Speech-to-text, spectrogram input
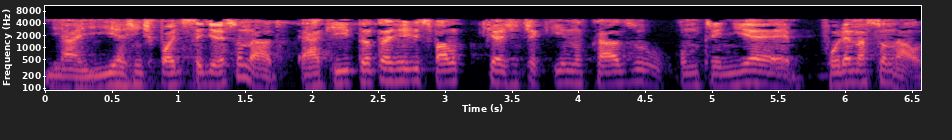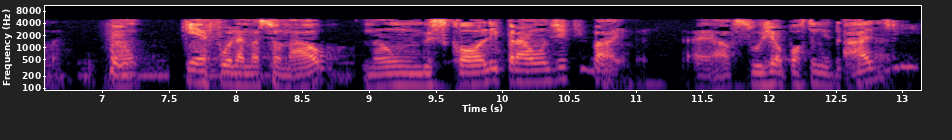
E aí a gente pode ser direcionado. É aqui, tanto eles falam que a gente aqui, no caso, como trainee, é Folha Nacional, né? Então, quem é Folha Nacional não escolhe para onde é que vai. Né? É, surge a oportunidade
